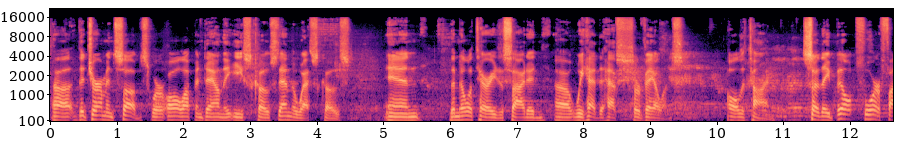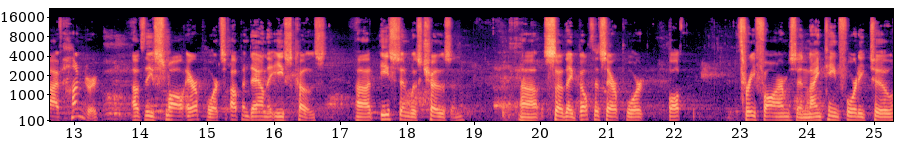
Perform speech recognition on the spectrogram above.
the German subs were all up and down the East Coast and the West Coast. And the military decided uh, we had to have surveillance all the time. So they built four or 500 of these small airports up and down the East Coast. Uh, Easton was chosen. Uh, so they built this airport, bought three farms in 1942,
